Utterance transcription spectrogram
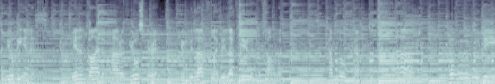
and you'll be in us, in and by the power of your Spirit, whom we love like we love you and the Father. So come, Lord, come. Come, Holy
